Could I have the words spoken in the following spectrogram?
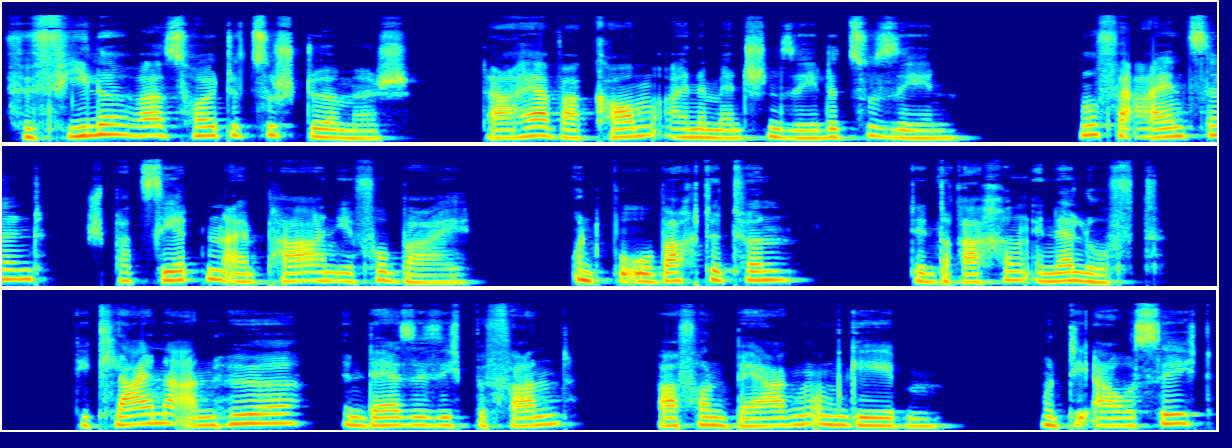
Für viele war es heute zu stürmisch, daher war kaum eine Menschenseele zu sehen. Nur vereinzelt spazierten ein paar an ihr vorbei und beobachteten den Drachen in der Luft. Die kleine Anhöhe, in der sie sich befand, war von Bergen umgeben und die Aussicht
